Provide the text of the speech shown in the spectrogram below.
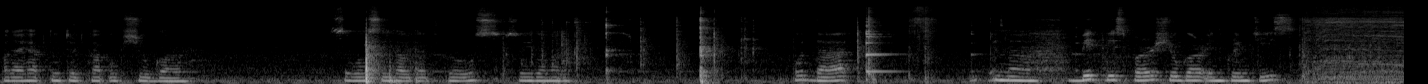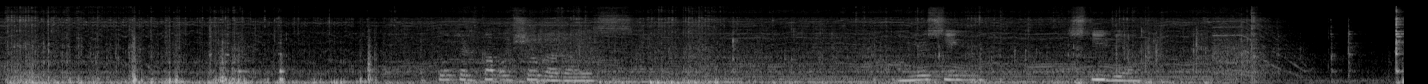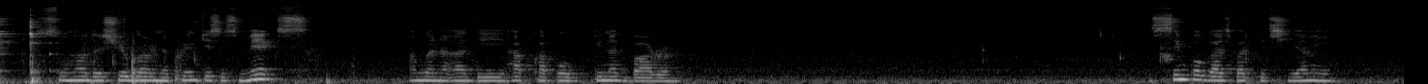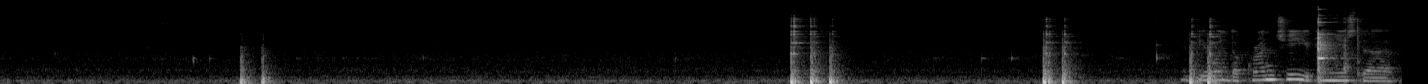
But I have 2 third cup of sugar. So we'll see how that goes. So you're gonna put that and uh, beat this first sugar and cream cheese two-third cup of sugar guys. I'm using stevia. So now the sugar and the cream cheese is mixed. I'm gonna add the half cup of peanut butter. Simple guys but it's yummy you want the crunchy you can use that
